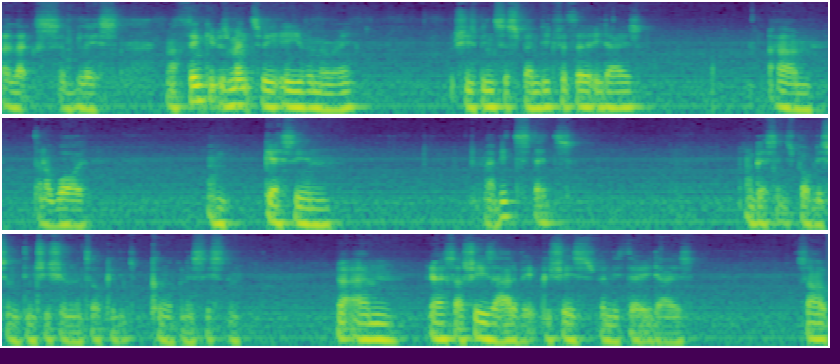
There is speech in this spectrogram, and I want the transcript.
Alexa Bliss. And I think it was meant to be Eva Marie she's been suspended for 30 days. Um, don't know why. I'm guessing maybe it's Steds. I'm guessing it's probably something she shouldn't have took. It's come up in her system. But um, yeah, so she's out of it because she's suspended 30 days. So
